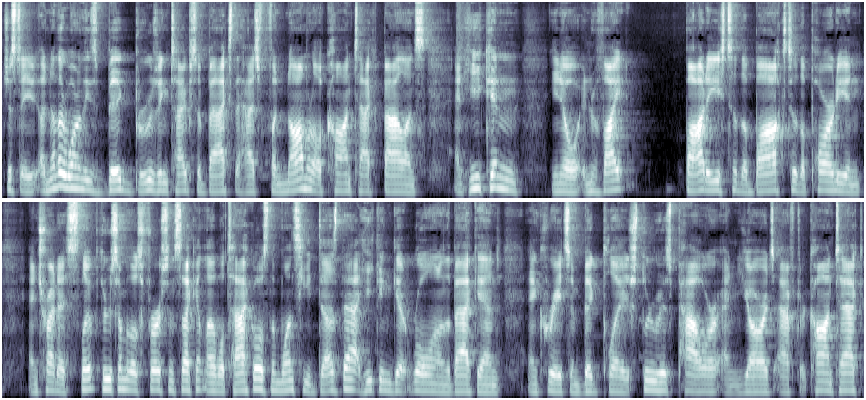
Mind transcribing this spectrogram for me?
Just a, another one of these big bruising types of backs that has phenomenal contact balance, and he can, you know, invite bodies to the box to the party and and try to slip through some of those first and second level tackles. Then once he does that, he can get rolling on the back end and create some big plays through his power and yards after contact.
